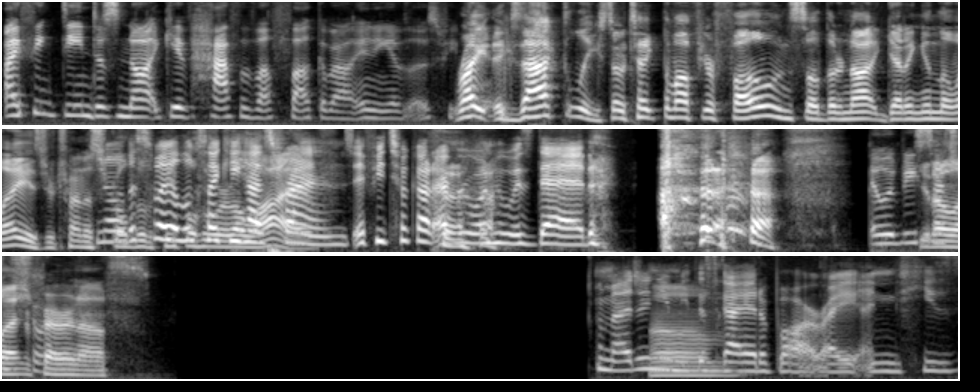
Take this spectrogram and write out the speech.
I think Dean does not give half of a fuck about any of those people. Right, exactly. So take them off your phone so they're not getting in the way as you're trying to scroll No, this way it looks like are he has friends. If he took out everyone who was dead, It would be You such know a what? short Fair enough. imagine you meet this Um, guy at a bar, right? And he's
